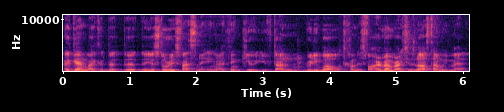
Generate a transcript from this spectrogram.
again, like the, the, the, your story is fascinating. and I think you you've done really well to come this far. I remember actually the last time we met,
